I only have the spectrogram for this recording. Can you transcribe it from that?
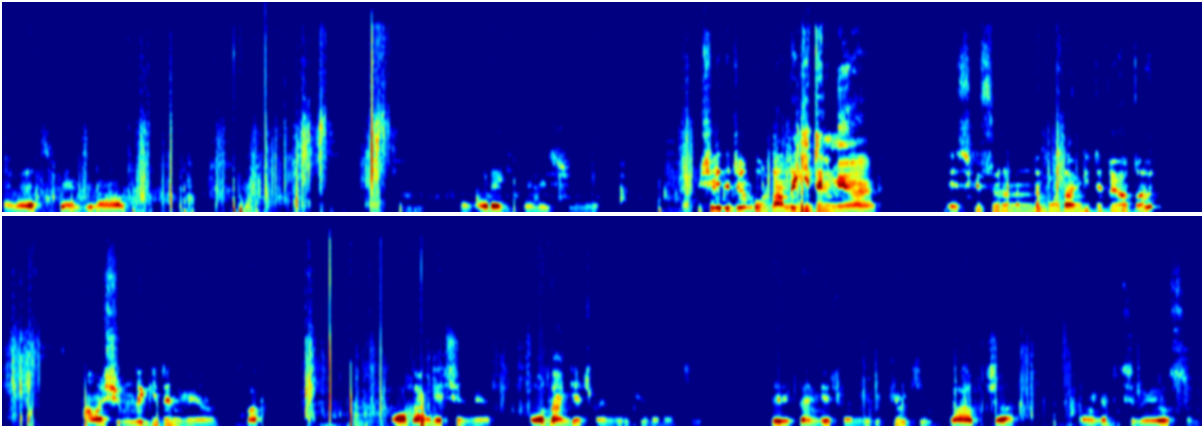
Evet, benzin al. Oraya gitmeliyiz şimdi. Bir şey diyeceğim, buradan da gidilmiyor ha. Eski sürümünde buradan gidiliyordu. Ama şimdi gidilmiyor. Bak. Oradan geçilmiyor. Oradan geçmen gerekiyor demek ki. Delikten geçmen gerekiyor ki rahatça oyunu bitiriyorsun.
